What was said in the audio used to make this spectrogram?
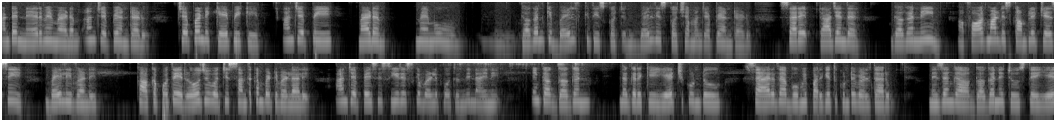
అంటే నేరమే మేడం అని చెప్పి అంటాడు. చెప్పండి కేపీకి అని చెప్పి మేడం మేము గగన్కి బెయిల్కి తీసుకొచ్చి బెయిల్ తీసుకొచ్చామని చెప్పి అంటాడు. సరే రాజేందర్ గగన్ని ఆ ఫార్మాలిటీస్ కంప్లీట్ చేసి బెయిల్ ఇవ్వండి. కాకపోతే రోజు వచ్చి సంతకం పెట్టి వెళ్ళాలి అని చెప్పేసి సీరియస్గా వెళ్ళిపోతుంది నైని. ఇంకా గగన్ దగ్గరికి ఏడ్చుకుంటూ శారదా భూమి పరిగెత్తుకుంటూ వెళ్తారు. నిజంగా గగన్ని చూస్తే ఏ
